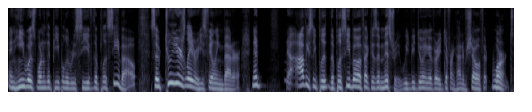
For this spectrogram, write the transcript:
And he was one of the people who received the placebo. So two years later, he's feeling better. Now, obviously, pl- the placebo effect is a mystery. We'd be doing a very different kind of show if it weren't.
